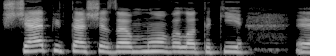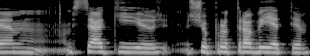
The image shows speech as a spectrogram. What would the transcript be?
щепів. Теж я замовила такі всякі, щоб протравити,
